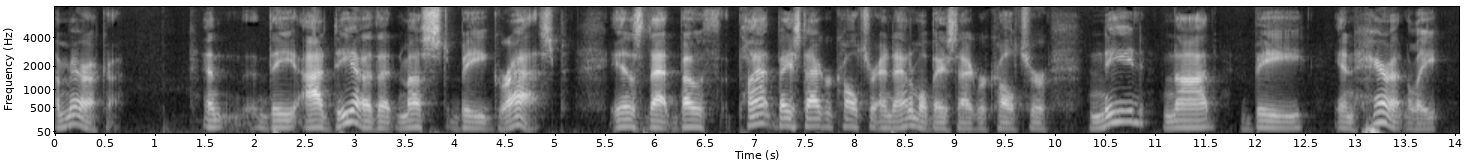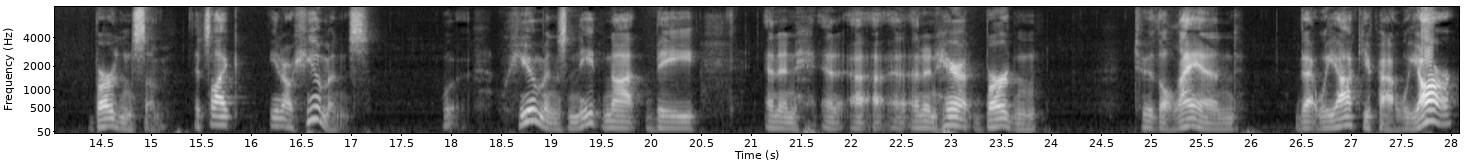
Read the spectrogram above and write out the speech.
America. And the idea that must be grasped is that both plant based agriculture and animal based agriculture need not be inherently burdensome. It's like, you know, humans. Humans need not be an, an, an inherent burden to the land that we occupy. We are,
